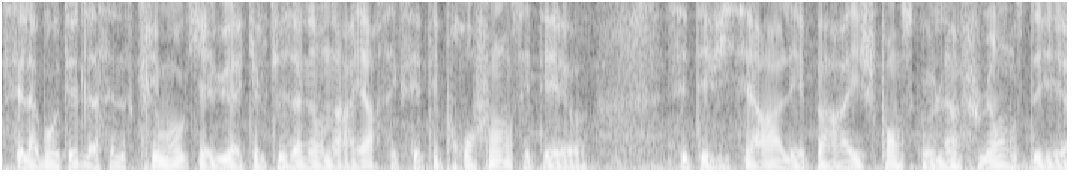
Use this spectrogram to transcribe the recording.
c'est la beauté de la scène scrimo qu'il y a eu il y a quelques années en arrière, c'est que c'était profond, c'était c'était viscéral et pareil, je pense que l'influence des,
